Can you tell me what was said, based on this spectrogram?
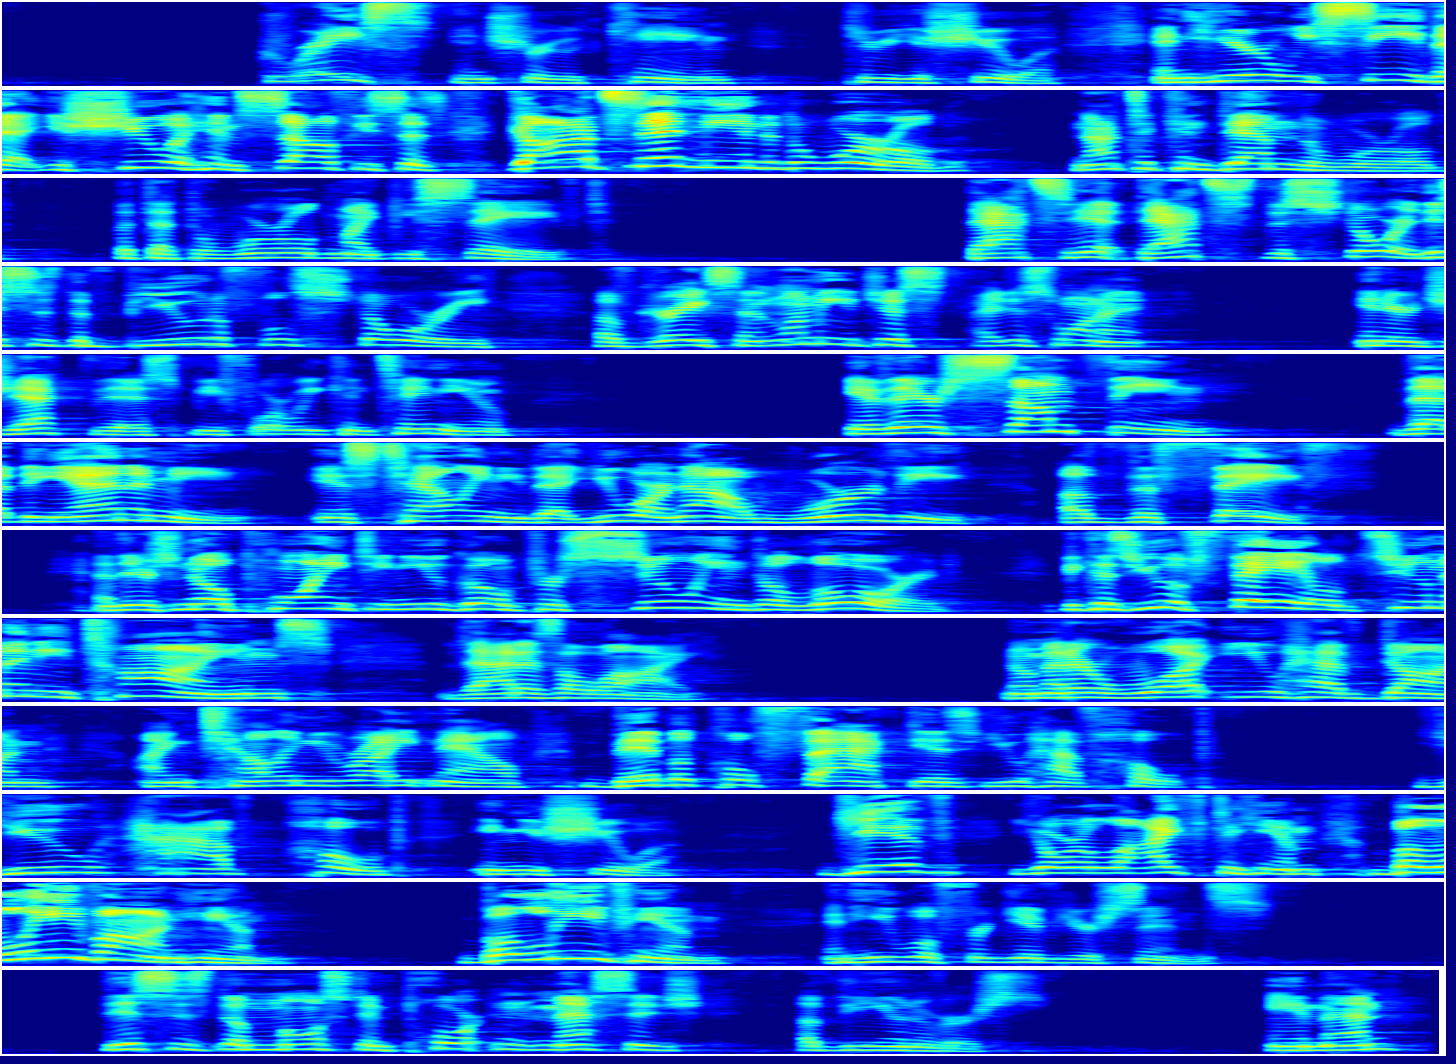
Grace and truth came through Yeshua. And here we see that Yeshua himself, he says, God sent me into the world, not to condemn the world, but that the world might be saved. That's it. That's the story. This is the beautiful story of grace. And let me just, I just want to interject this before we continue. If there's something that the enemy is telling you that you are not worthy of the faith, and there's no point in you going pursuing the Lord because you have failed too many times, that is a lie. No matter what you have done, I'm telling you right now, biblical fact is you have hope. You have hope in Yeshua. Give your life to Him, believe on Him, believe Him, and He will forgive your sins. This is the most important message of the universe. Amen.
